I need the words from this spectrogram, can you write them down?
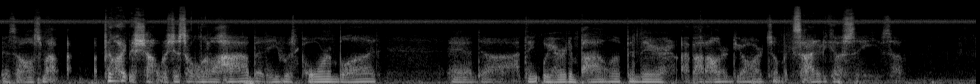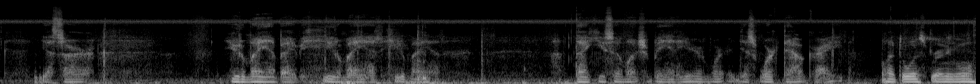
it's awesome I, I feel like the shot was just a little high but he was pouring blood and uh, i think we heard him pile up in there about 100 yards so i'm excited to go see so yes sir you the man, baby. You the man. You the man. Thank you so much for being here, and it just worked out great. I Don't have to whisper anymore.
